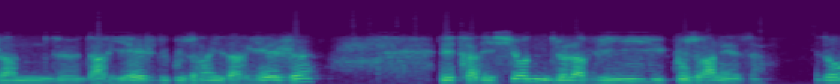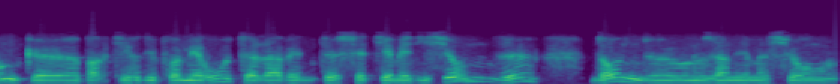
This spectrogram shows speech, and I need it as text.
gens d'Ariège, du Couseran et d'Ariège, les traditions de la vie couseranaise. Donc, à partir du 1er août, la 27e édition de, de nos animations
